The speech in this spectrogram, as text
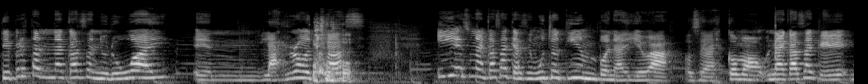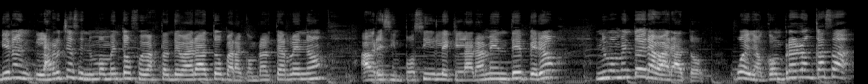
Te prestan una casa en Uruguay. En Las Rochas. Y es una casa que hace mucho tiempo nadie va. O sea, es como una casa que. Vieron, Las Rochas en un momento fue bastante barato para comprar terreno. Ahora es imposible, claramente. Pero en un momento era barato. Bueno, compraron casa,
